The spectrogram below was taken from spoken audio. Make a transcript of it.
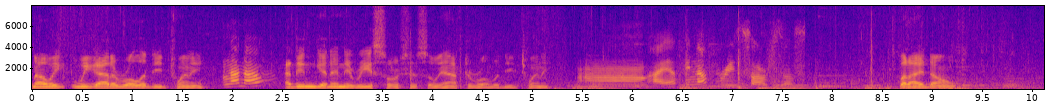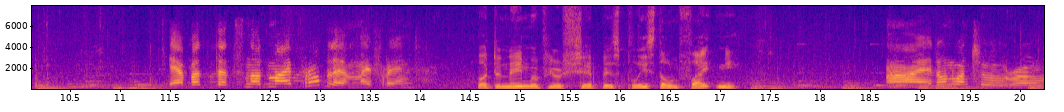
No, we, we got to roll a d20. No, no. I didn't get any resources, so we have to roll a d20. Mm, I have enough resources. But I don't. Yeah, but that's not my problem, my friend. But the name of your ship is Please Don't Fight Me. I don't want to roll.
